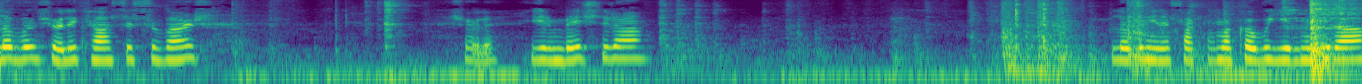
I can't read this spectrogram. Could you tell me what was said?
Love'ın şöyle kasesi var. Şöyle 25 lira. Love'ın yine saklama kabı 20 lira.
